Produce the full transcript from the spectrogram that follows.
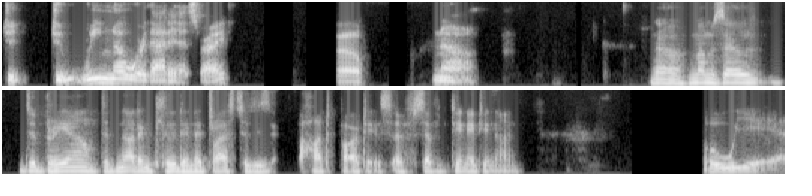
do, do we know where that is, right? Oh, No. No, Mademoiselle de Briand did not include an address to these hot parties of 1789. Oh yeah.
